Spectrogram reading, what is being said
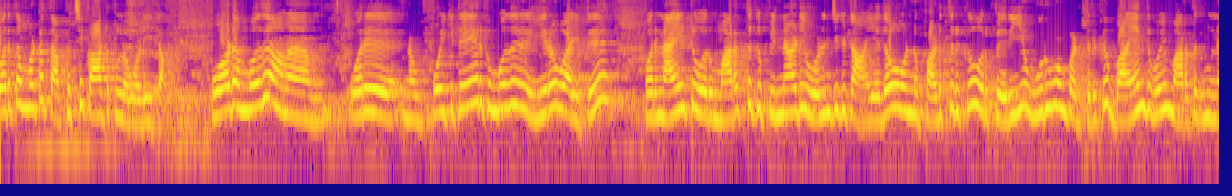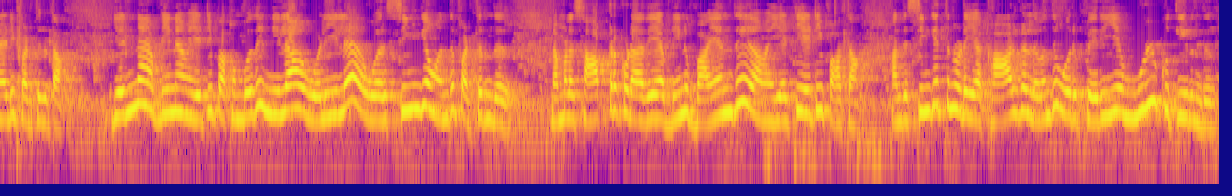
ஒருத்தன் மட்டும் தப்பிச்சு காட்டுக்குள்ளே ஓடிட்டான். ஓடும்போது அவன் ஒரு போய்கிட்டே போய்க்கிட்டே இருக்கும்போது இரவாயிட்டு ஒரு நைட்டு ஒரு மரத்துக்கு பின்னாடி ஒளிஞ்சிக்கிட்டான். ஏதோ ஒன்று படுத்துருக்கு ஒரு பெரிய உருவம் படுத்துருக்கு. பயந்து போய் மரத்துக்கு முன்னாடி படுத்துக்கிட்டான். என்ன அப்படின்னு அவன் எட்டி பார்க்கும்போது நிலா ஒளியில் ஒரு சிங்கம் வந்து படுத்திருந்தது. நம்மளை சாப்பிடக்கூடாதே அப்படின்னு பயந்து அவன் எட்டி எட்டி பார்த்தான். அந்த சிங்கத்தினுடைய கால்களில் வந்து ஒரு பெரிய முள் குத்தி இருந்தது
